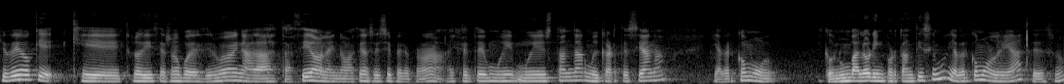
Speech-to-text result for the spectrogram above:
Yo veo que, que, tú lo dices, no puedes decir, bueno, la adaptación, la innovación, sí, sí, pero, pero hay gente muy, muy estándar, muy cartesiana, y a ver cómo, y con un valor importantísimo, y a ver cómo le haces. ¿no?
